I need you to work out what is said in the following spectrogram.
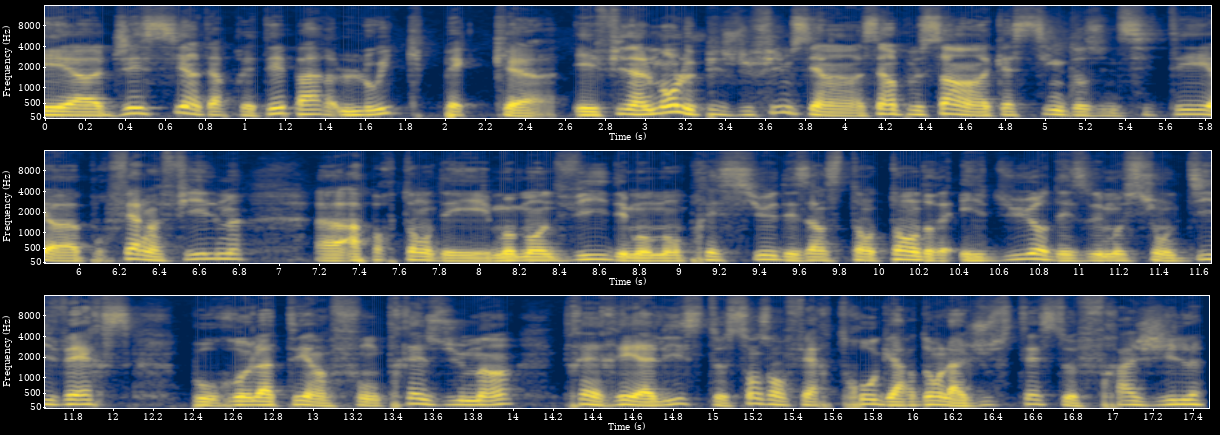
Et euh, Jessie, interprétée par Loïc Peck. Et finalement, le pitch du film, c'est un, un peu ça, un casting dans une cité euh, pour faire un film apportant des moments de vie, des moments précieux, des instants tendres et durs, des émotions diverses pour relater un fond très humain, très réaliste, sans en faire trop, gardant la justesse fragile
